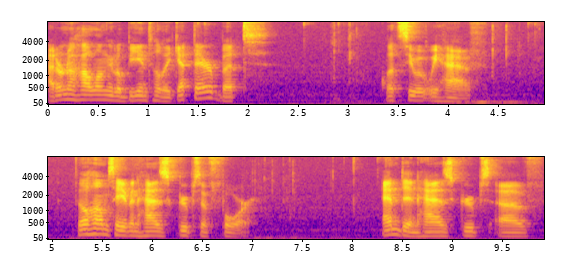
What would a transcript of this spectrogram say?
I don't know how long it'll be until they get there, but let's see what we have. Wilhelmshaven has groups of four. Emden has groups of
